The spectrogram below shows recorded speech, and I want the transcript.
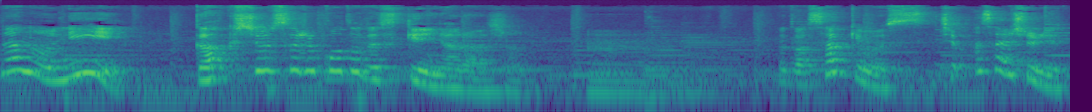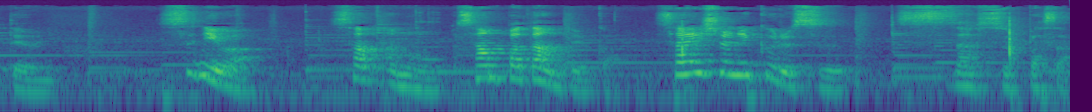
なのに学習することで好きになる味なの。うん。だからさっきも一番最初に言ったように酢には 3, あの3パターンというか最初に来る酢さ酸っぱさ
